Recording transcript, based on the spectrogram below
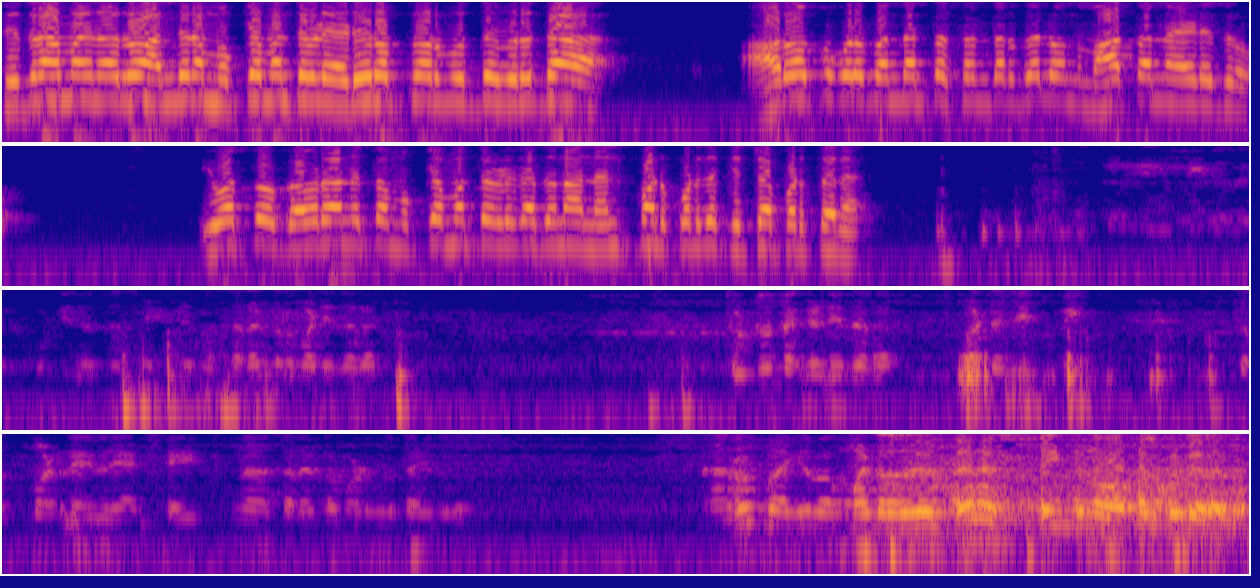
ಸಿದ್ದರಾಮಯ್ಯನವರು ಅಂದಿನ ಮುಖ್ಯಮಂತ್ರಿಗಳು ಯಡಿಯೂರಪ್ಪನವ್ರ ವಿರುದ್ಧ ಆರೋಪಗಳು ಬಂದಂತ ಸಂದರ್ಭದಲ್ಲಿ ಒಂದು ಮಾತನ್ನ ಹೇಳಿದ್ರು. ಇವತ್ತು ಗೌರವಾನ್ವಿತ ಮುಖ್ಯಮಂತ್ರಿಗಳಿಗೆ ಅದನ್ನ ನೆನ್ಪು ಮಾಡಿಕೊಡೋದಕ್ಕೆ ಇಚ್ಛೆ ಸರೆಂಡರ್ ಮಾಡಿದ್ದಾರೆ. ದುಡ್ಡು ತಗೊಂಡಿದ್ದಾರೆ. ವಾಟ್ ಇಸ್ ಇಟ್ ಮೀನ್ ತಪ್ಪು ಮಾಡಲೇ ಇದ್ರೆ ಯಾಕೆ ಸೈಟ್ನ ಸರೆಂಡರ್ ಮಾಡ್ಬಿಡ್ತಾ ಇದ್ರು? ಕಾನೂನು ಬಾಹಿರವಾಗಿ ಮಾಡಿರೋದ್ರಿಂದ ಸೈಟ್ನ ವಾಪಸ್ ಕೊಟ್ಟಿರೋದು?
